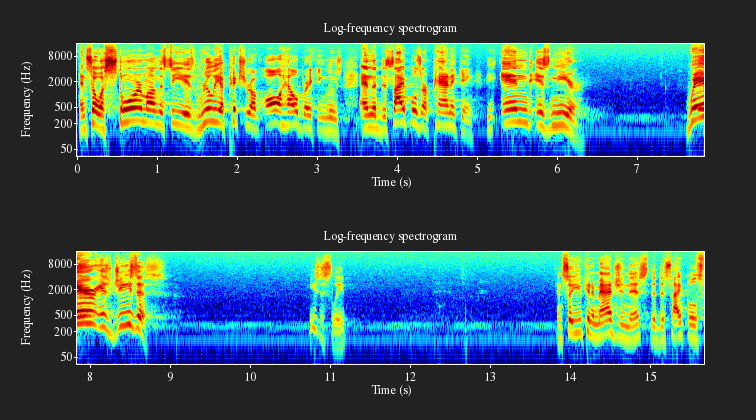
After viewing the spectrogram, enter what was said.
And so a storm on the sea is really a picture of all hell breaking loose. And the disciples are panicking. The end is near. Where is Jesus? He's asleep. And so you can imagine this the disciples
